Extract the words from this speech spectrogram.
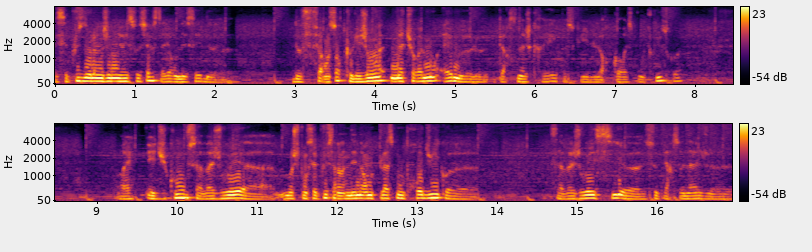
c'est plus de l'ingénierie sociale, c'est-à-dire on essaie de, faire en sorte que les gens naturellement aiment le personnage créé parce qu'il leur correspond plus, quoi. Ouais. Et du coup, ça va jouer. Moi, je pensais plus à un énorme placement produit, quoi. Ça va jouer si euh, ce personnage, euh,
